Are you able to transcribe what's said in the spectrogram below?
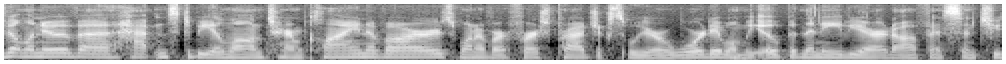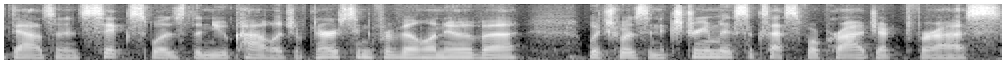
Villanova happens to be a long term client of ours. One of our first projects we were awarded when we opened the Navy Yard office in 2006 was the new College of Nursing for Villanova, which was an extremely successful project for us.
